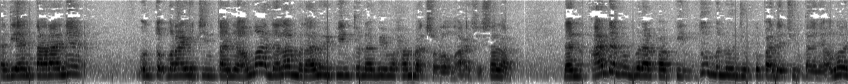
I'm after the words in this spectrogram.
Nah, di antaranya untuk meraih cintanya Allah adalah melalui pintu Nabi Muhammad SAW. Dan ada beberapa pintu menuju kepada cintanya Allah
